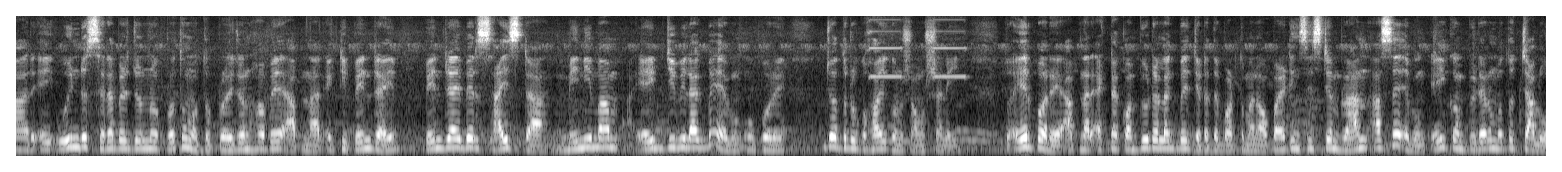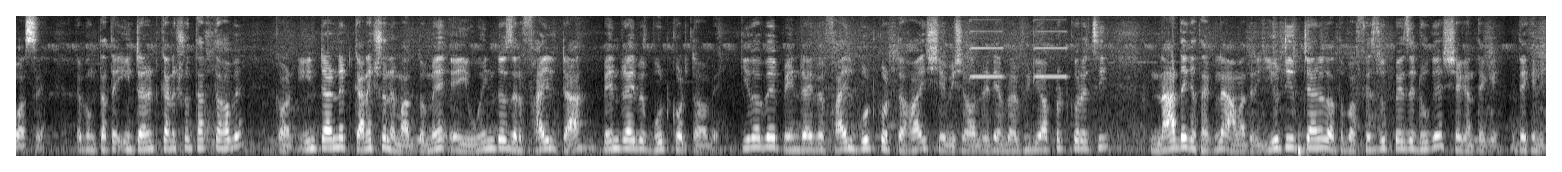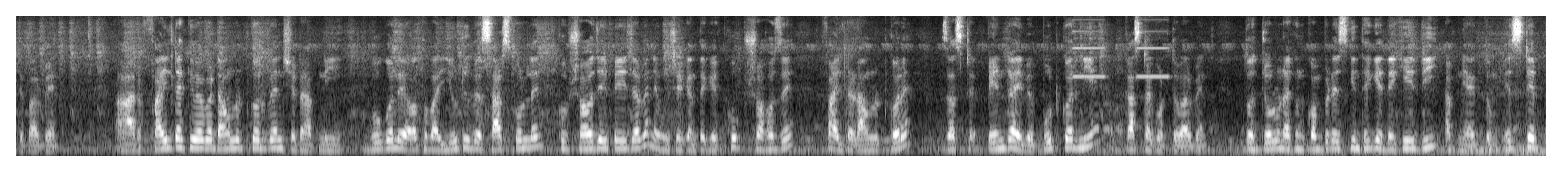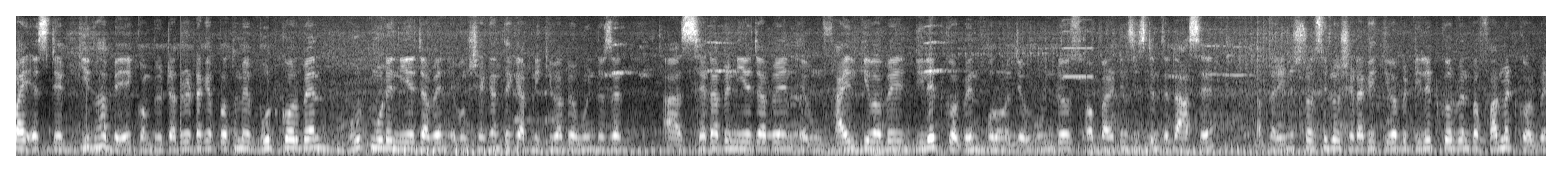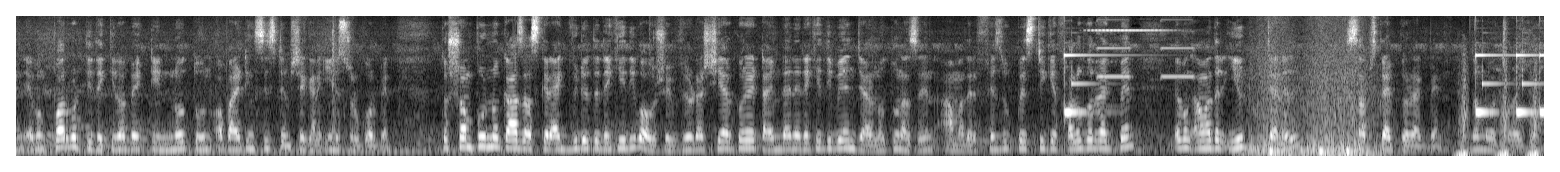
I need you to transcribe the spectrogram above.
আর এই উইন্ডোজ সেটআপের জন্য প্রথমত প্রয়োজন হবে আপনার একটি পেন ড্রাইভ পেন ড্রাইভের সাইজটা মিনিমাম এইট জিবি লাগবে এবং উপরে যতটুকু হয় কোনো সমস্যা নেই। তো এরপরে আপনার একটা কম্পিউটার লাগবে, যেটাতে বর্তমানে অপারেটিং সিস্টেম রান আছে এবং এই কম্পিউটারের মতো চালু আছে এবং তাতে ইন্টারনেট কানেকশন থাকতে হবে। কারণ ইন্টারনেট কানেকশনের মাধ্যমে এই উইন্ডোজের ফাইলটা পেন ড্রাইভে বুট করতে হবে। কীভাবে পেন ড্রাইভে ফাইল বুট করতে হয় সে বিষয়ে অলরেডি আমরা ভিডিও আপলোড করেছি। না দেখে থাকলে আমাদের ইউটিউব চ্যানেল অথবা ফেসবুক পেজে ঢুকে সেখান থেকে দেখে নিতে পারবেন। আর ফাইলটা কীভাবে ডাউনলোড করবেন সেটা আপনি গুগলে অথবা ইউটিউবে সার্চ করলে খুব সহজেই পেয়ে যাবেন এবং সেখান থেকে খুব সহজে ফাইলটা ডাউনলোড করে জাস্ট পেন ড্রাইভে বুট করে নিয়ে কাজটা করতে পারবেন। তো চলুন এখন কম্পিউটার স্ক্রিন থেকে দেখিয়ে দিই। আপনি একদম স্টেপ বাই স্টেপ কীভাবে কম্পিউটারটাকে প্রথমে বুট করবেন বুট মোডে নিয়ে যাবেন এবং সেখান থেকে আপনি কীভাবে উইন্ডোজের সেট নিয়ে যাবেন এবং ফাইল কীভাবে ডিলিট করবেন, পুরোনো যে উইন্ডোজ অপারেটিং সিস্টেম যেটা আছে, আপনার ইনস্টল ছিল সেটাকে কীভাবে ডিলিট করবেন বা ফরম্যাট করবেন এবং পরবর্তীতে কীভাবে একটি নতুন অপারেটিং সিস্টেম সেখানে ইনস্টল করবেন। তো সম্পূর্ণ কাজ আজকের এক ভিডিওতে দেখিয়ে দিব। অবশ্যই ভিডিওটা শেয়ার করে টাইমলাইনে রেখে দিবেন। যারা নতুন আছেন, আমাদের ফেসবুক পেজটিকে ফলো করে রাখবেন এবং আমাদের ইউটিউব চ্যানেল সাবস্ক্রাইব করে রাখবেন। ধন্যবাদ সবাইকে।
